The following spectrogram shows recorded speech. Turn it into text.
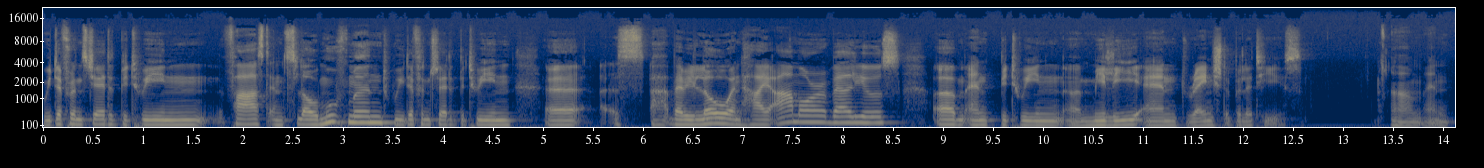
we differentiated between fast and slow movement. We differentiated between uh, uh, very low and high armor values, um, and between uh, melee and ranged abilities. Um, and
